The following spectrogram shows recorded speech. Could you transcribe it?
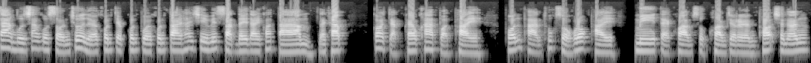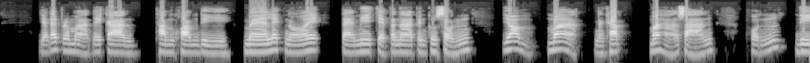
สร้างบุญสร้างกุศลช่วยเหลือคนเจ็บคนป่วยคนตายให้ชีวิตสัตว์ใด ๆ ก็ตามนะครับ ก็จะแคล้วคลาดปลอดภัย พ้นผ่านทุกโศกโรคภัย มีแต่ความสุขความเจริญ เพราะฉะนั้น อย่าได้ประมาทในการทำความดี แม้เล็กน้อย แต่มีเจตนาเป็นกุศล ย่อมมากนะครับ มหาศาลผลดี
